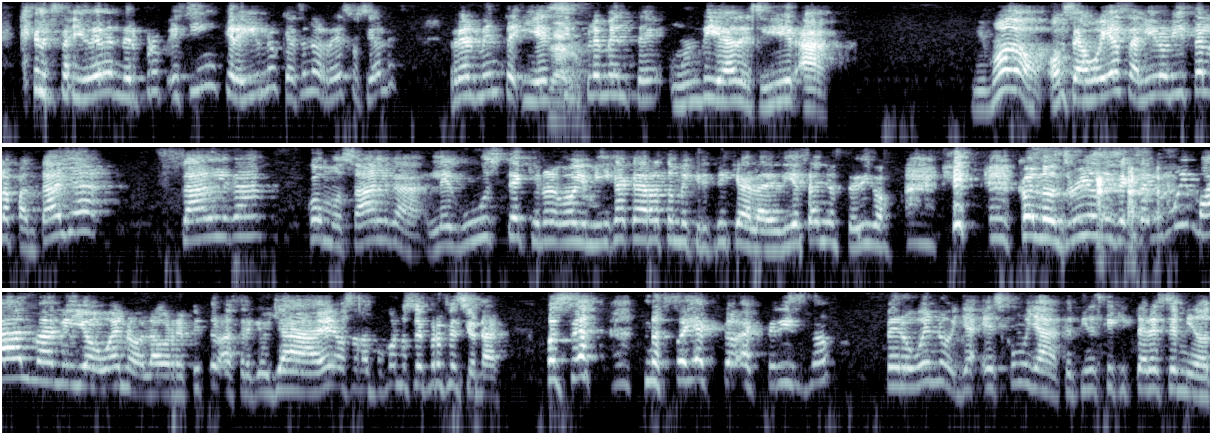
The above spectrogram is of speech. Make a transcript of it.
que les ayude a vender. Es increíble lo que hacen las redes sociales, realmente. Y es simplemente un día decidir, ah, ni modo, o sea, voy a salir ahorita en la pantalla, salga como salga, le guste, que no oye, mi hija cada rato me critica, la de 10 años te digo, con los reels, dice que salió muy mal, mami, y yo, bueno, la repito hasta que yo ya, ¿eh? o sea, tampoco no soy profesional, o sea, no soy actriz, ¿no? Pero bueno, ya es como ya, te tienes que quitar ese miedo,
